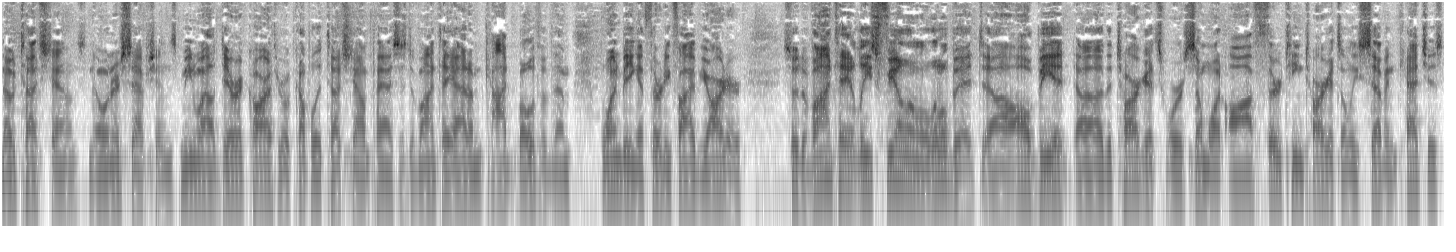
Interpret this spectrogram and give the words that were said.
no touchdowns, no interceptions. Meanwhile, Derek Carr threw a couple of touchdown passes. Davante Adam caught both of them, one being a 35 yarder. So Davante at least feeling a little bit, uh, albeit uh, the targets were somewhat off. 13 targets, only seven catches.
